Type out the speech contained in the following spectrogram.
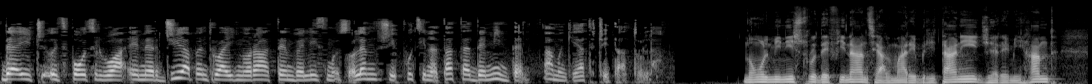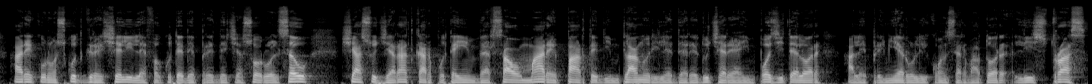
De aici îți poți lua energia pentru a ignora tembelismul solemn și puținătatea de minte. Am încheiat citatul. Noul ministru de finanțe al Marii Britanii, Jeremy Hunt, a recunoscut greșelile făcute de predecesorul său și a sugerat că ar putea inversa o mare parte din planurile de reducere a impozitelor ale premierului conservator Liz Truss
